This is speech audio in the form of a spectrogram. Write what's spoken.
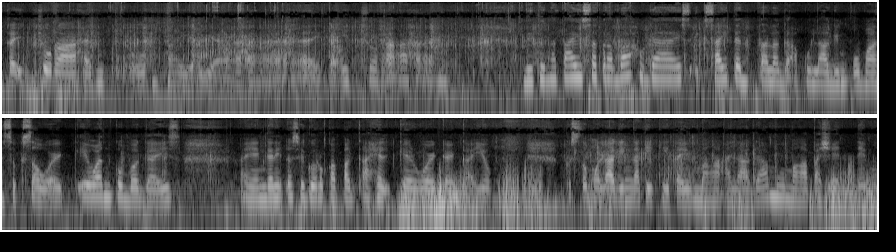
Kaitsurahan ko. Ay, ay, ay. Kaitsurahan. Dito na tayo sa trabaho guys. Excited talaga ako laging pumasok sa work. Iwan ko ba guys? Ayan, ganito siguro kapag ka healthcare worker kayo. Gusto mo laging nakikita yung mga alaga mo, mga pasyente mo.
